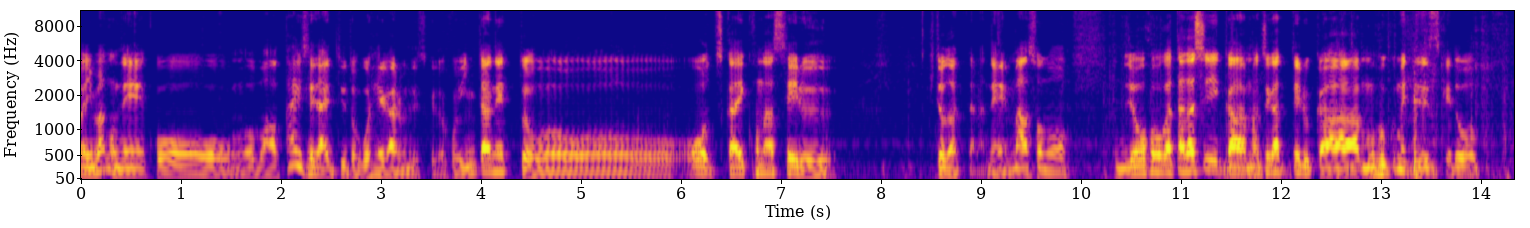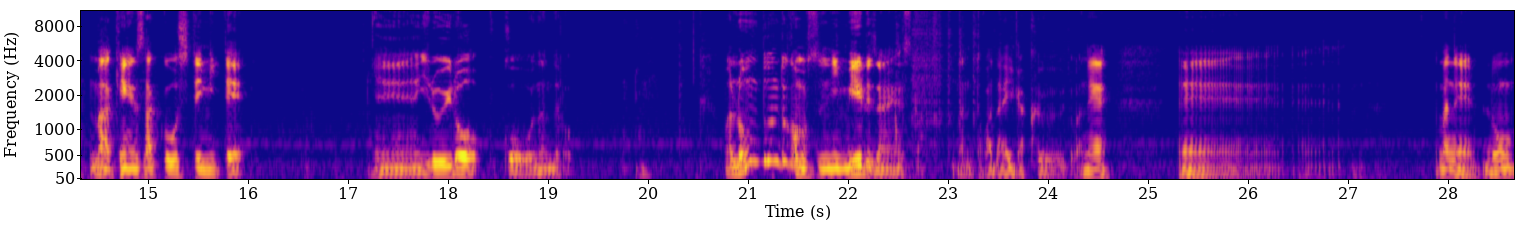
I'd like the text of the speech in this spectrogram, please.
まあ、今のねこう若い世代っていうと語弊があるんですけどこうインターネットを使いこなせる人だったらねまあその情報が正しいか間違ってるかも含めてですけどまあ検索をしてみて、えー、いろいろこうなんだろう、まあ、論文とかも普通に見えるじゃないですか。なんとか大学とかね。えーまあね論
